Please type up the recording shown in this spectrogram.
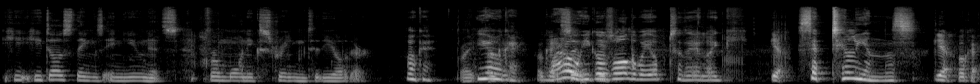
He he does things in units from one extreme to the other. Okay. Right. Yeah, okay. okay. Okay, Wow, so he goes yeah. all the way up to the like Yeah. septillions. Yeah. Okay.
